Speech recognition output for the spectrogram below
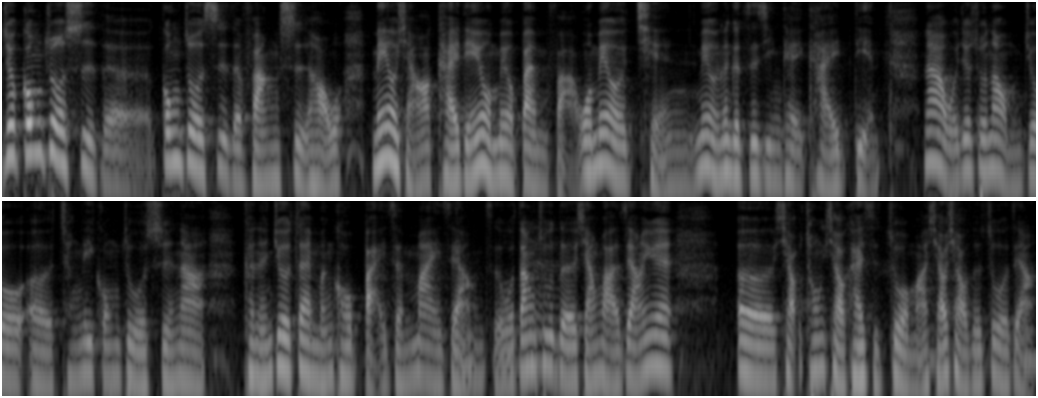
就工作室的工作室的方式哈，我没有想要开店，因为我没有办法，我没有钱，没有那个资金可以开店。那我就说，那我们就呃成立工作室，那可能就在门口摆着卖这样子。我当初的想法是这样，因为呃小从小开始做嘛，小小的做这样。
